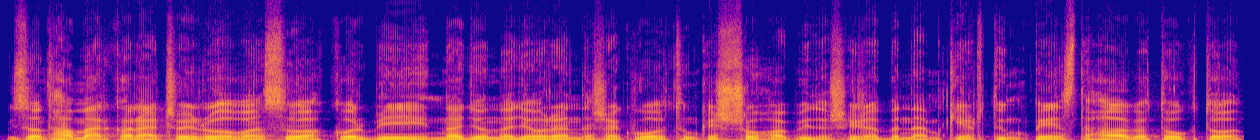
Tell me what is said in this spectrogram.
Viszont ha már karácsonyról van szó, akkor mi nagyon-nagyon rendesek voltunk, és soha büdös életben nem kértünk pénzt a hallgatóktól.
